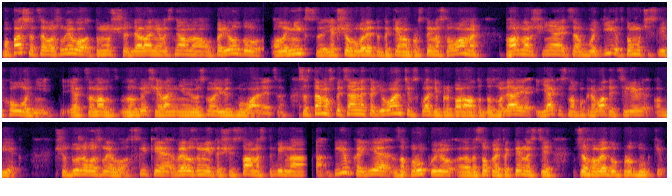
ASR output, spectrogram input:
По-перше, це важливо, тому що для ранньовесняного періоду Олемікс, якщо говорити такими простими словами, гарно розчиняється в воді, в тому числі холодній, як це нас зазвичай ранньою весною відбувається. Система спеціальних адювантів в складі препарату дозволяє якісно покривати цілий об'єкт, що дуже важливо, оскільки ви розумієте, що саме стабільна плівка є запорукою е, високої ефективності цього виду продуктів.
